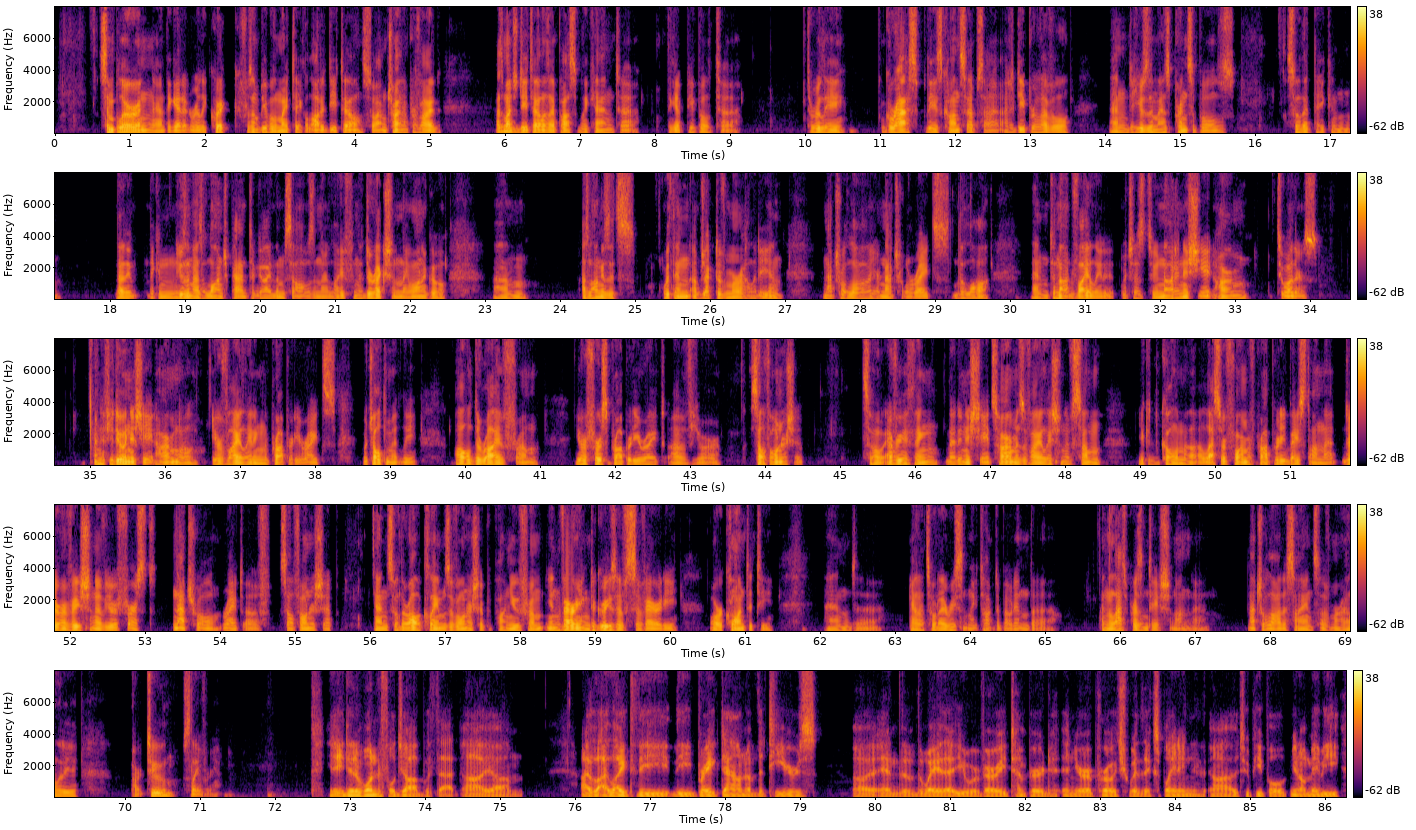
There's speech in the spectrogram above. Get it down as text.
simpler and uh, they get it really quick. For some people it might take a lot of detail. So i'm trying to provide as much detail as i possibly can to to get people to to really grasp these concepts at a, at a deeper level and use them as principles so that they can that they can use them as a launch pad to guide themselves in their life in the direction they want to go um, as long as it's within objective morality and natural law your natural rights the law and to not violate it which is to not initiate harm to others. And if you do initiate harm well you're violating the property rights which ultimately all derive from your first property right of your self ownership. So everything that initiates harm is a violation of some, you could call them a, a, lesser form of property based on that derivation of your first natural right of self ownership. And so they're all claims of ownership upon you from in varying degrees of severity or quantity. And uh, yeah, that's what I recently talked about in the in the last presentation on uh, natural law, the science of morality, part two, slavery. Yeah, you did a wonderful job with that. I um, I, I liked the the breakdown of the tiers, uh, and the the way that you were very tempered in your approach with explaining uh, to people. You know, maybe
